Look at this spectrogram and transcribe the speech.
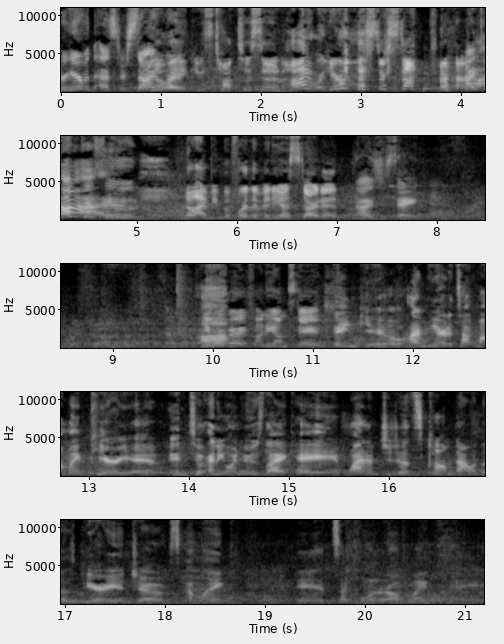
We're here with Ester Steinberg. No, wait, you talked too soon. Hi, we're here with Ester Steinberg. I Hi. talked too soon. No, I mean before the video started. No, I was just saying. You um, were very funny on stage. Thank you. I'm here to talk about my period. And to anyone who's like, hey, why don't you just calm down with those period jokes? I'm like, it's a quarter of my life.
